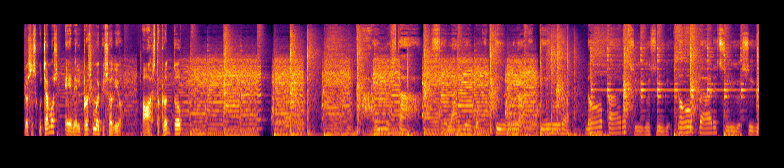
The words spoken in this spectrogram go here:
Nos escuchamos en el próximo episodio. Hasta pronto. Ahí está tiburón, tiburón. No pare, sigue, sigue, no pare, sigue, sigue.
